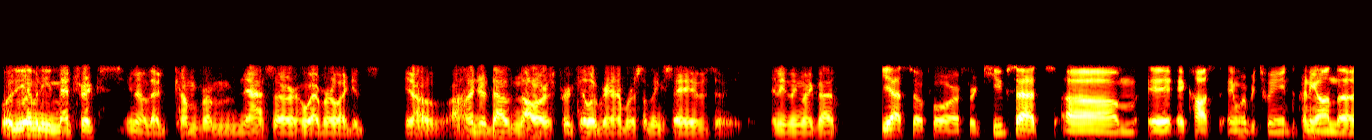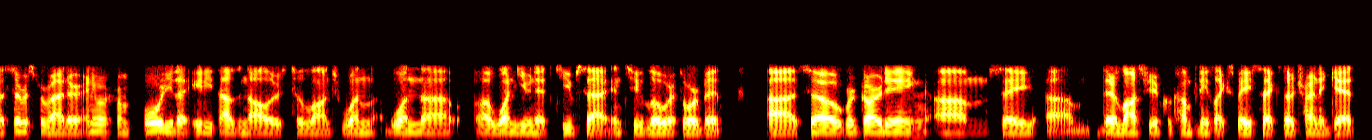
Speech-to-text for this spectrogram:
Well, do you have any metrics, you know, that come from NASA or whoever, like it's, you know, a hundred thousand dollars per kilogram or something saved, or anything like that? Yeah, so for for CubeSats, um, it, it costs anywhere between, depending on the service provider, anywhere from forty to eighty thousand dollars to launch one one uh, uh, one unit CubeSat into low Earth orbit. Uh, so regarding, um, say, um, their launch vehicle companies like SpaceX, they're trying to get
